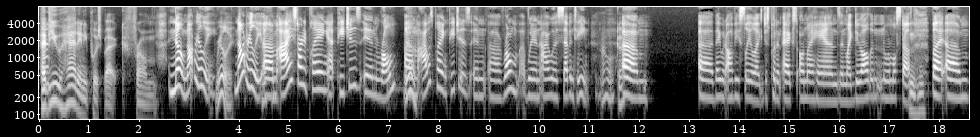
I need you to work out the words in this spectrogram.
have I- you had any pushback from? No, not really. Really? Not really. Um, I started playing at Peaches in Rome. Yeah. Um, I was playing Peaches in uh, Rome when I was 17. Oh, okay. Um, uh, they would obviously like just put an X on my hands and like do all the normal stuff, Mm-hmm. but um,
